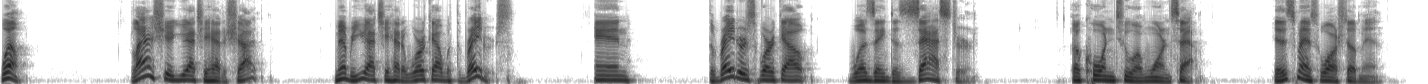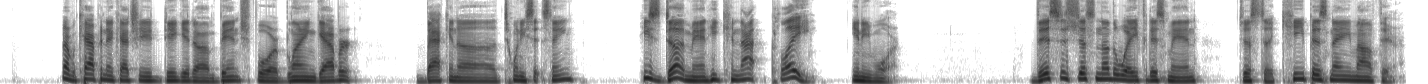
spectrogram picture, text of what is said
Well, last year you actually had a shot. Remember, you actually had a workout with the Raiders. And the Raiders workout was a disaster, according to um, Warren Sapp. Yeah, this man's washed up, man. Remember, Kaepernick actually did get um, benched for Blaine Gabbert back in uh, 2016. He's done, man. He cannot play anymore. This is just another way for this man just to keep his name out there,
